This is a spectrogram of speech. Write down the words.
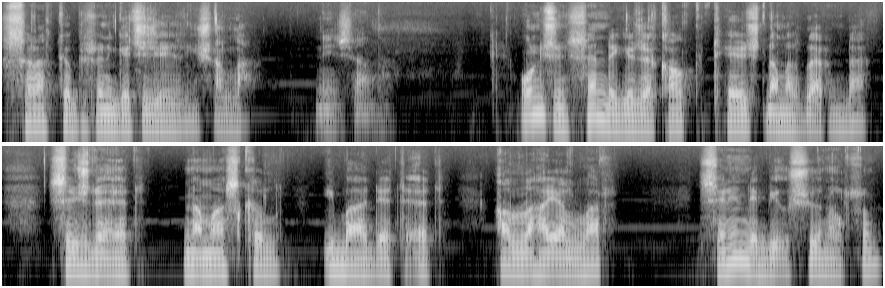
sırat köprüsünü geçeceğiz inşallah. İnşallah. Onun için sen de gece kalk teheccüd namazlarında secde et, namaz kıl, ibadet et, Allah'a yalvar. Senin de bir ışığın olsun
